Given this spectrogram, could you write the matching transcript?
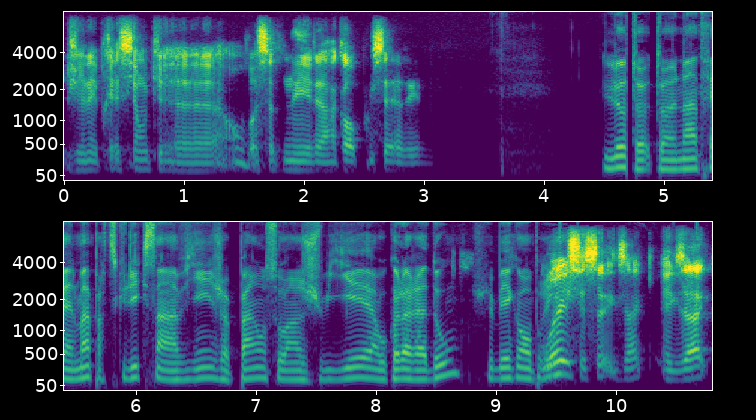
j'ai l'impression qu'on euh, va se tenir encore plus serré. Là, tu as, un entraînement particulier qui s'en vient, je pense, en juillet au Colorado. J'ai bien compris? Oui, c'est ça, exact. Exact.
